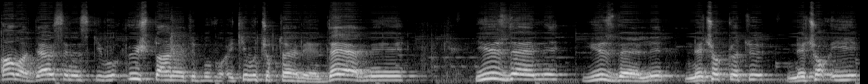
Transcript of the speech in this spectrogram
Ama derseniz ki bu 3 tane eti pufu 2,5 TL'ye değer mi? %50, %50 ne çok kötü ne çok iyi.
